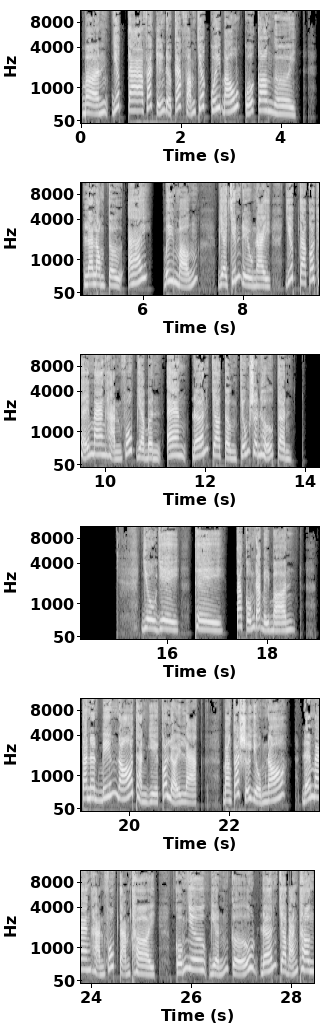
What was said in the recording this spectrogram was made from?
Bệnh giúp ta phát triển được các phẩm chất quý báu của con người, là lòng từ ái, bi mẫn, và chính điều này giúp ta có thể mang hạnh phúc và bình an đến cho từng chúng sinh hữu tình. Dù gì thì ta cũng đã bị bệnh, ta nên biến nó thành việc có lợi lạc bằng cách sử dụng nó để mang hạnh phúc tạm thời cũng như vĩnh cửu đến cho bản thân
